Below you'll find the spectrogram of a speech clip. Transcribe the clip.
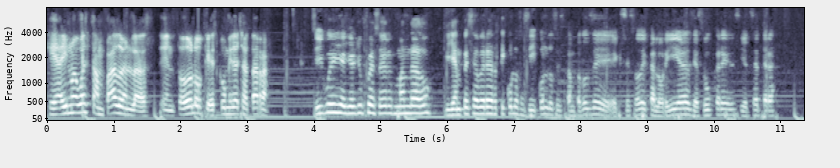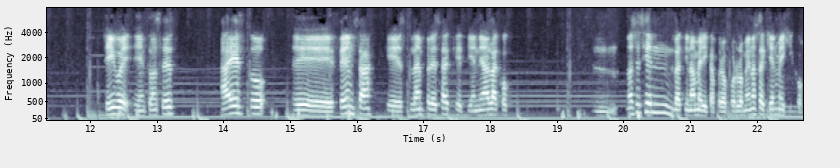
que hay nuevo estampado en las en todo lo que es comida chatarra. Sí, güey, ayer yo fui a hacer mandado y ya empecé a ver artículos así con los estampados de exceso de calorías, de azúcares y etcétera. Sí, güey, entonces a esto eh, FEMSA, que es la empresa que tiene a la co mm, no sé si en Latinoamérica, pero por lo menos aquí en México,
